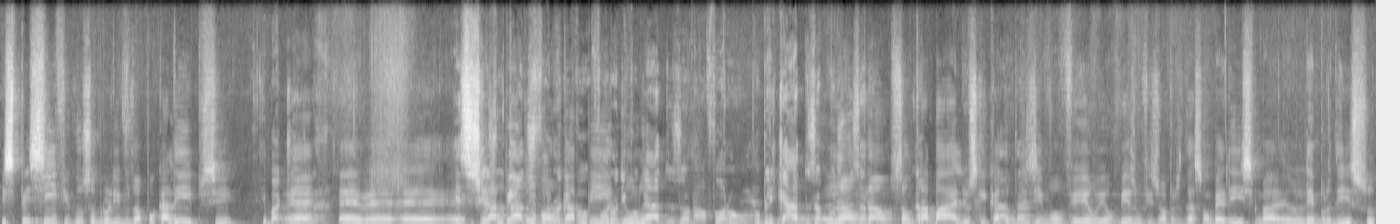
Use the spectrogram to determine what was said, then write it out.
específico sobre o livro do Apocalipse. Que bacana. É, é, é, é Esses resultados foram, foram, divulgados ou não? Foram publicados? Não, não, não, São não? trabalhos que cada ah, um tá. desenvolveu. Eu mesmo fiz uma apresentação belíssima, eu lembro disso.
